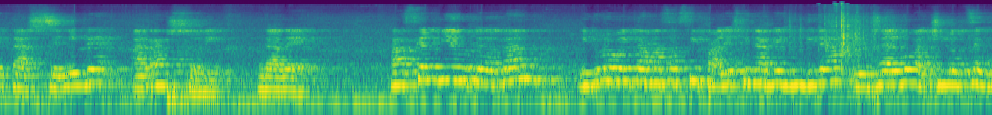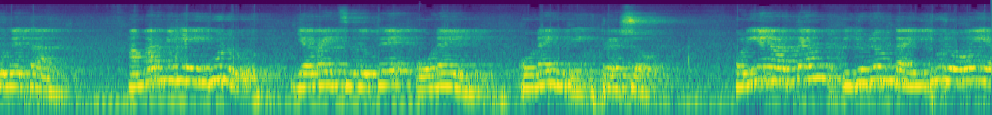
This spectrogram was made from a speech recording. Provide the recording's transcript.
eta zenide arrastorik gabe. Azken bi urteotan, irurogeita mazazpi palestinarri dira Israelgo atxilotze gunetan, Amar mila inguru jarraitzen dute orain, oraindik preso. Horien artean, iruron da iruro hogei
